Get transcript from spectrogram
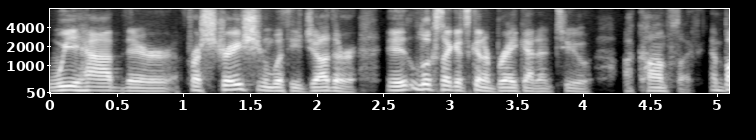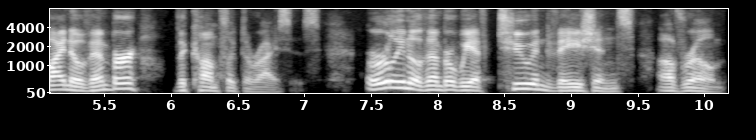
we have their frustration with each other. It looks like it's going to break out into a conflict. And by November, the conflict arises. Early November, we have two invasions of Rome.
